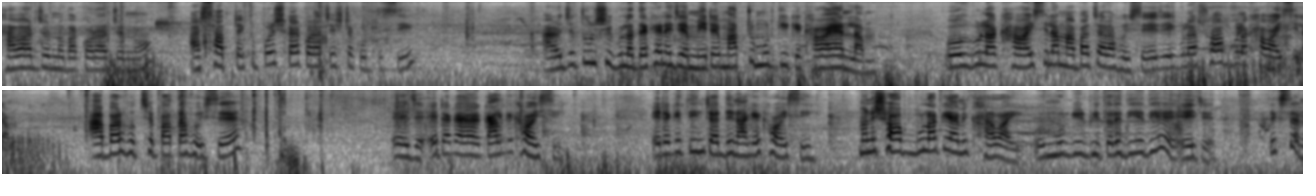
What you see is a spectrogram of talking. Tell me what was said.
খাওয়ার জন্য বা করার জন্য। আর স্বাদটা একটু পরিষ্কার করার চেষ্টা করতেছি। আর ওই যে তুলসীগুলা, দেখেন এই যে এটা মাত্র মুরগিকে খাওয়াই আনলাম। ওইগুলা খাওয়াইছিলাম আবার চারা হয়েছে এই যে এগুলা সবগুলা খাওয়াইছিলাম। আবার হচ্ছে পাতা হয়েছে এই যে এটা কালকে খাওয়াইছি। এটাকে তিন চার দিন আগে খাওয়াইছি। মানে সবগুলাকে আমি খাওয়াই। ওই মুরগির ভিতরে দিয়ে দিয়ে, এই যে, দেখছেন?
